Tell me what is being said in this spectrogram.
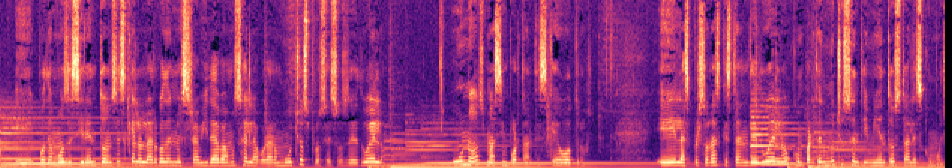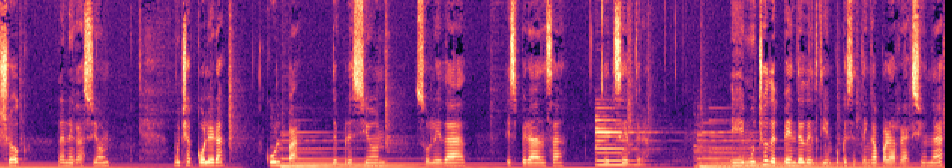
Eh, podemos decir entonces que a lo largo de nuestra vida vamos a elaborar muchos procesos de duelo, unos más importantes que otros. Eh, las personas que están de duelo comparten muchos sentimientos tales como el shock, la negación, mucha cólera, culpa, depresión, soledad, esperanza, etc. Eh, mucho depende del tiempo que se tenga para reaccionar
